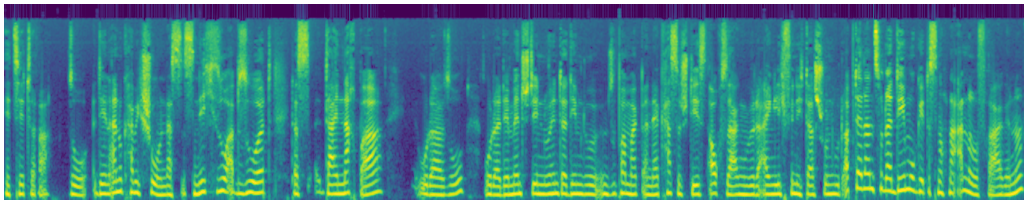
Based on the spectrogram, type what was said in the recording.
etc. So, den Eindruck habe ich schon. Das ist nicht so absurd, dass dein Nachbar oder so oder der Mensch, den du hinter dem du im Supermarkt an der Kasse stehst, auch sagen würde, eigentlich finde ich das schon gut. Ob der dann zu einer Demo geht, ist noch eine andere Frage, ne?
